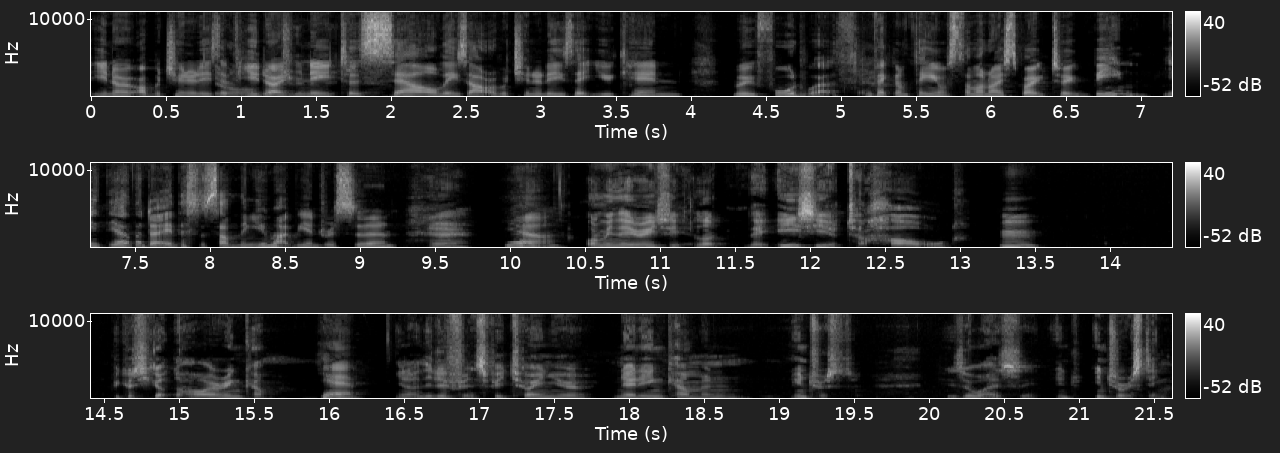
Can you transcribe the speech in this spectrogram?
you know opportunities. They're if you don't need to yeah. sell, these are opportunities that you can move forward with. In fact, I'm thinking of someone I spoke to, Ben, the other day. This is something you might be interested in. Yeah. Yeah, Well, I mean, they're easy. Look, they're easier to hold Mm. because you got the higher income. yeah. You know, the difference between your net income and interest is always in- interesting.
